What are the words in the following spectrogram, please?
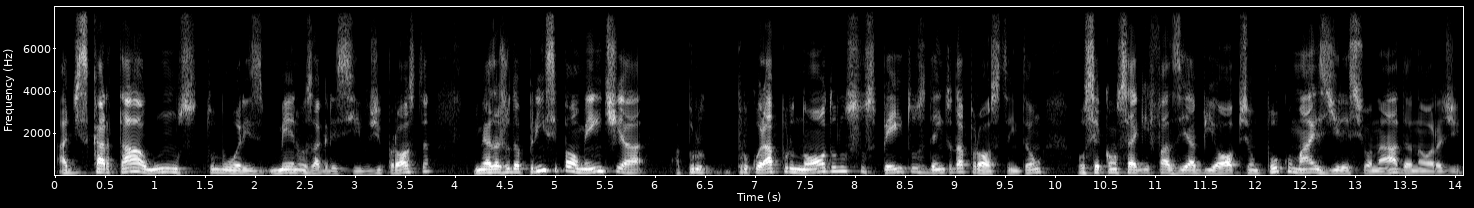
a descartar alguns tumores menos agressivos de próstata, mas ajuda principalmente a, a pro, procurar por nódulos suspeitos dentro da próstata. Então, você consegue fazer a biópsia um pouco mais direcionada na hora de,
